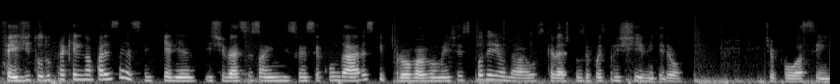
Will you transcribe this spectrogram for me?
fez de tudo para que ele não aparecesse. Que ele estivesse só em missões secundárias, que provavelmente eles poderiam dar os créditos depois pro Steve, entendeu? Tipo assim,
